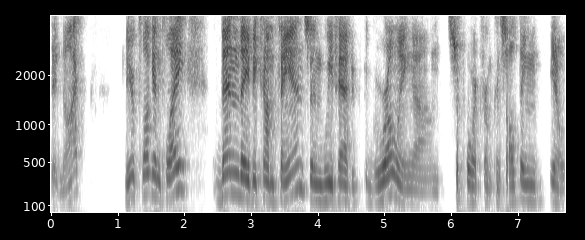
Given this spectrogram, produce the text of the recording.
did not near plug and play then they become fans, and we've had growing um, support from consulting, you know,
